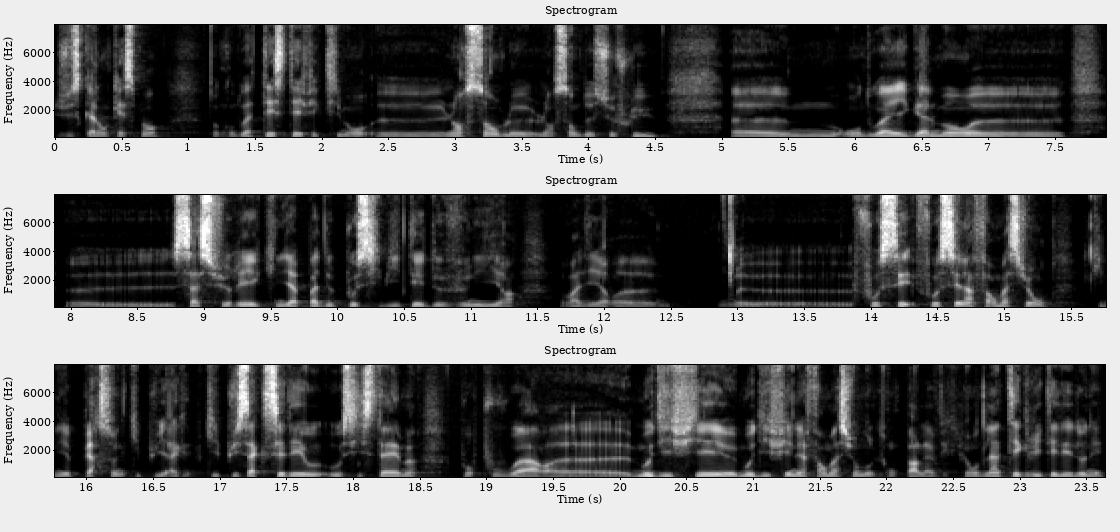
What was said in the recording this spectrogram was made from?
jusqu'à l'encaissement. Donc on doit tester effectivement euh, l'ensemble, l'ensemble de ce flux. Euh, on doit également euh, s'assurer qu'il n'y a pas de possibilité de venir, on va dire, fausser, l'information, qu'il n'y ait personne qui, puisse, qui puisse accéder au, système pour pouvoir modifier, modifier l'information. Donc on parle effectivement de l'intégrité des données.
